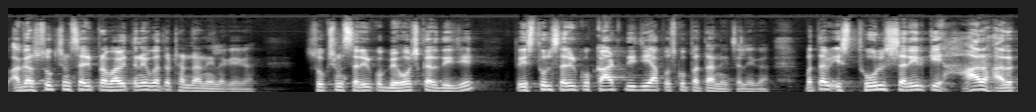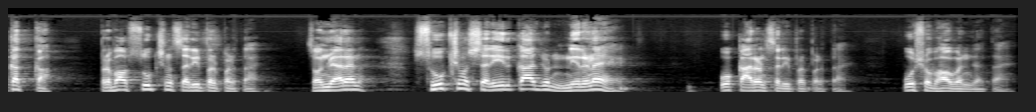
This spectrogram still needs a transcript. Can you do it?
तो अगर सूक्ष्म शरीर प्रभावित नहीं होगा तो ठंडा नहीं लगेगा। सूक्ष्म शरीर को बेहोश कर दीजिए तो स्थूल शरीर को काट दीजिए, आप उसको पता नहीं चलेगा। मतलब स्थूल शरीर की हर हरकत का प्रभाव सूक्ष्म शरीर पर पड़ता है। समझ में आ रहा है ना? सूक्ष्म शरीर का जो निर्णय है, वो कारण शरीर पर पड़ता है। वो स्वभाव बन जाता है।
